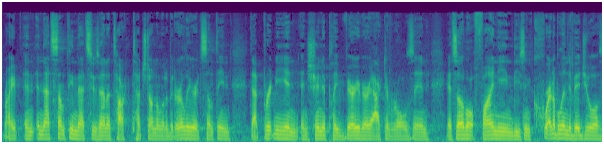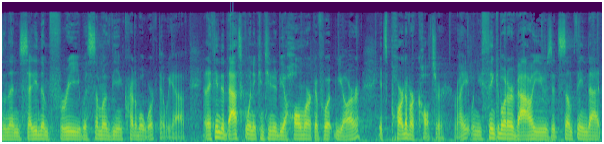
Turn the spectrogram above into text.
right? And, and that's something that Suzana talk, touched on a little bit earlier. It's something that Brittany and, and Shayna play very, very active roles in. It's all about finding these incredible individuals and then setting them free with some of the incredible work that we have. And I think that that's going to continue to be a hallmark of what we are. It's part of our culture, right? When you think about our values, it's something that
